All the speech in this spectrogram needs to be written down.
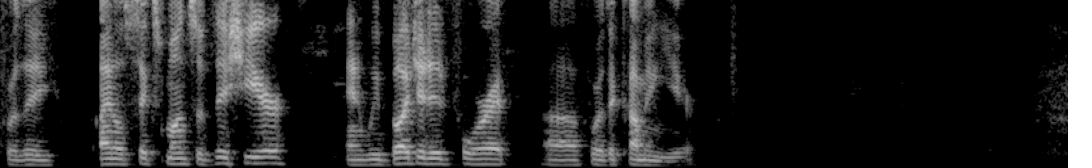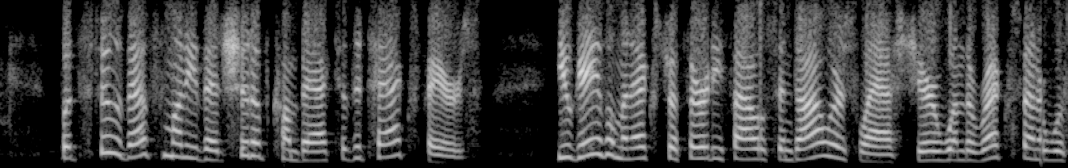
for the final six months of this year, and we budgeted for it for the coming year. But Stu, that's money that should have come back to the taxpayers. You gave them an extra $30,000 last year when the rec center was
